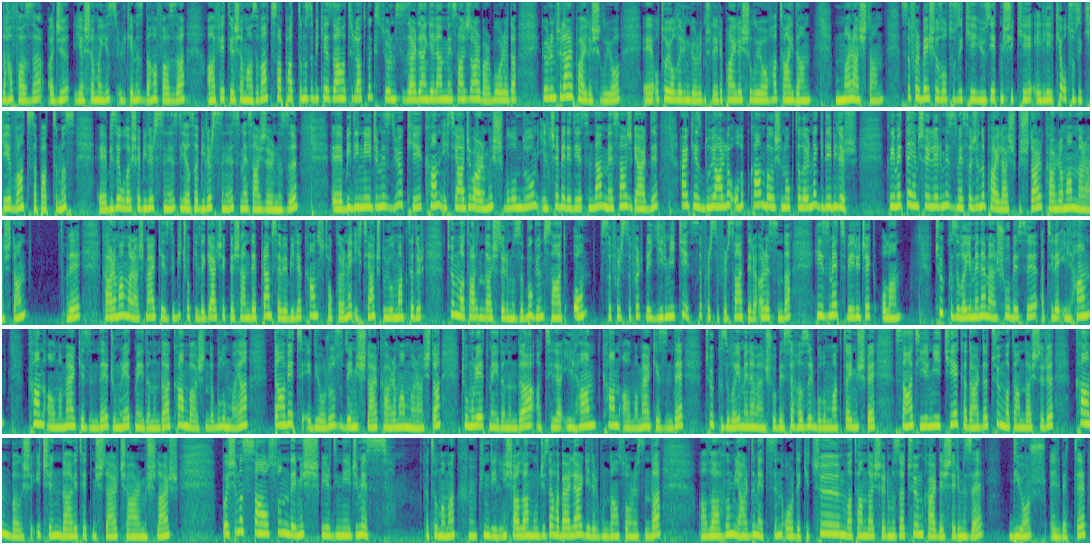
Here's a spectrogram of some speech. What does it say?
daha fazla acı yaşamayız. Ülkemiz daha fazla afet yaşamaz. WhatsApp hattımızı bir kez daha hatırlatmak istiyorum. Sizlerden gelen mesajlar var. Bu arada görüntüler paylaşılıyor. E, otoyolların görüntüleri paylaşılıyor. Hatay'dan, Maraş'tan 0532 172 52 32 WhatsApp hattımız. E, bize ulaşabilirsiniz, yazabilirsiniz mesajlarınızı. E, bir dinleyicimiz diyor ki kan ihtiyacı varmış. Bulunduğum ilçe belediyesinden mesaj geldi Herkes duyarlı olup kan bağışı noktalarına gidebilir. Kıymetli hemşerilerimiz mesajını paylaşmışlar Kahramanmaraş'tan ve Kahramanmaraş merkezli birçok ilde gerçekleşen deprem sebebiyle kan stoklarına ihtiyaç duyulmaktadır. Tüm vatandaşlarımızı bugün saat 10 00 ve 22.00 saatleri arasında hizmet verecek olan Türk Kızılayı Menemen Şubesi Atile İlhan kan alma merkezinde Cumhuriyet Meydanı'nda kan bağışında bulunmaya davet ediyoruz demişler Kahramanmaraş'ta. Cumhuriyet Meydanı'nda Atilla İlhan kan alma merkezinde Türk Kızılayı Menemen Şubesi hazır bulunmaktaymış ve saat 22'ye kadar da tüm vatandaşları kan bağışı için davet etmişler, çağırmışlar. Başımız sağ olsun demiş bir dinleyicimiz katılmamak mümkün değil. İnşallah mucize haberler gelir bundan sonrasında. Allah'ım yardım etsin oradaki tüm vatandaşlarımıza, tüm kardeşlerimize diyor elbette.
